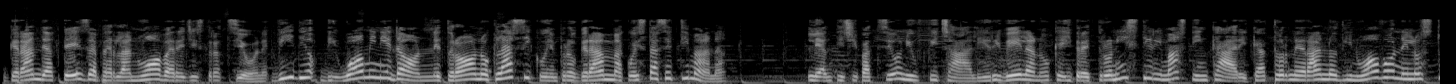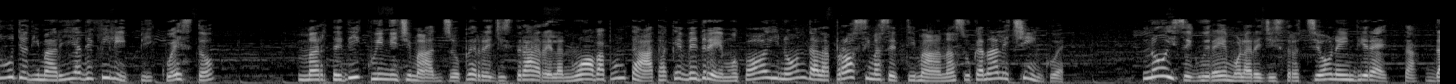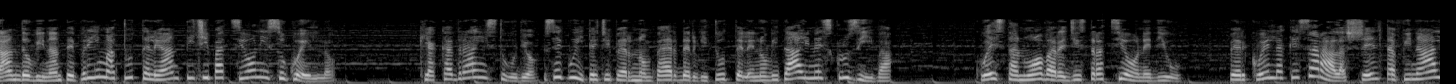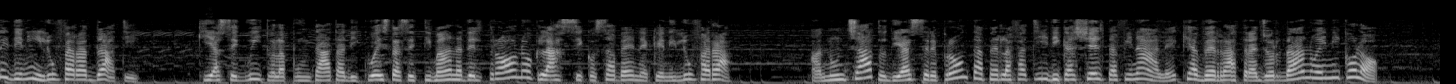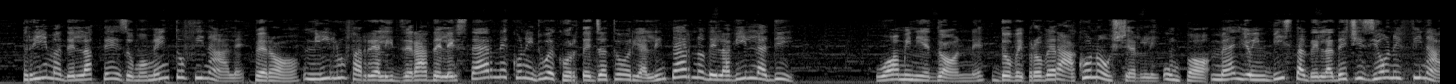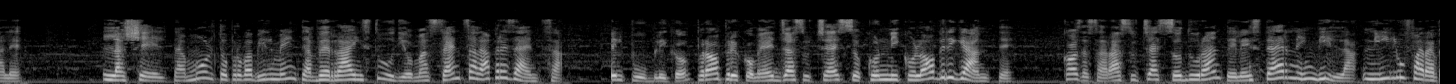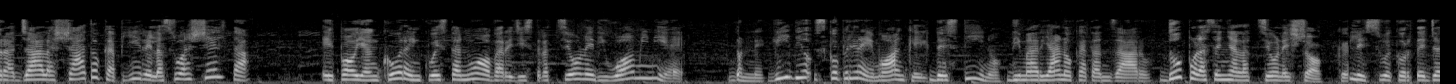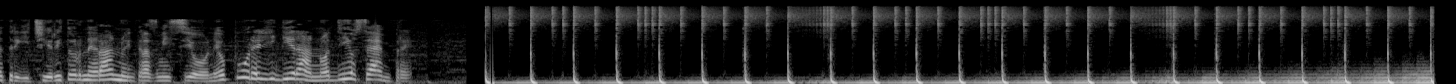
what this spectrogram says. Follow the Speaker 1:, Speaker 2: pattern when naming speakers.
Speaker 1: Grande attesa per la nuova registrazione video di Uomini e Donne Trono Classico in programma questa settimana. Le anticipazioni ufficiali rivelano che i tre tronisti rimasti in carica torneranno di nuovo nello studio di Maria De Filippi, questo? Martedì 15 maggio per registrare la nuova puntata che vedremo poi in onda la prossima settimana su Canale 5. Noi seguiremo la registrazione in diretta, dandovi in anteprima tutte le anticipazioni su quello che accadrà in studio. Seguiteci per non perdervi tutte le novità in esclusiva. Questa nuova registrazione di U. Per quella che sarà la scelta finale di Nilu Faraddati. Chi ha seguito la puntata di questa settimana del Trono Classico sa bene che Nilu farà annunciato di essere pronta per la fatidica scelta finale che avverrà tra Giordano e Nicolò. Prima dell'atteso momento finale, però, Nilufar realizzerà delle esterne con i due corteggiatori all'interno della villa di Uomini e Donne, dove proverà a conoscerli un po' meglio in vista della decisione finale. La scelta molto probabilmente avverrà in studio ma senza la presenza il pubblico, proprio come è già successo con Nicolò Brigante. Cosa sarà successo durante le esterne in villa? Nilufar avrà già lasciato capire la sua scelta? E poi ancora in questa nuova registrazione di Uomini e Donne video scopriremo anche il destino di Mariano Catanzaro. Dopo la segnalazione shock, le sue corteggiatrici ritorneranno in trasmissione oppure gli diranno addio sempre.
